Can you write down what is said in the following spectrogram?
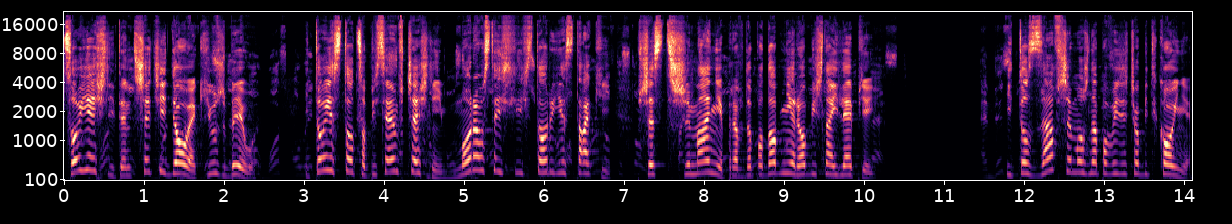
Co jeśli ten trzeci dołek już był? I to jest to, co pisałem wcześniej. Morał z tej historii jest taki. Przez trzymanie prawdopodobnie robisz najlepiej. I to zawsze można powiedzieć o Bitcoinie.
